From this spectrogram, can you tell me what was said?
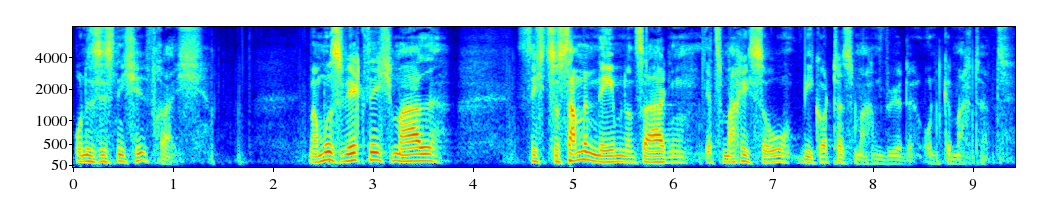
Und es ist nicht hilfreich. Man muss wirklich mal sich zusammennehmen und sagen, jetzt mache ich so, wie Gott das machen würde und gemacht hat.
